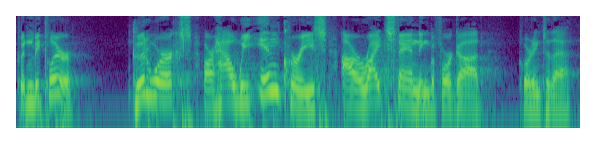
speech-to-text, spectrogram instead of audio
Couldn't be clearer. Good works are how we increase our right standing before God, according to that.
